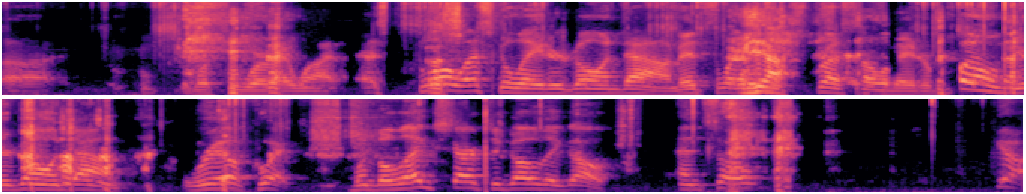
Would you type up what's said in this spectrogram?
uh, what's the word I want? A slow escalator going down. It's like yeah. an express elevator. Boom, you're going down real quick. When the legs start to go, they go. And so, yeah,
